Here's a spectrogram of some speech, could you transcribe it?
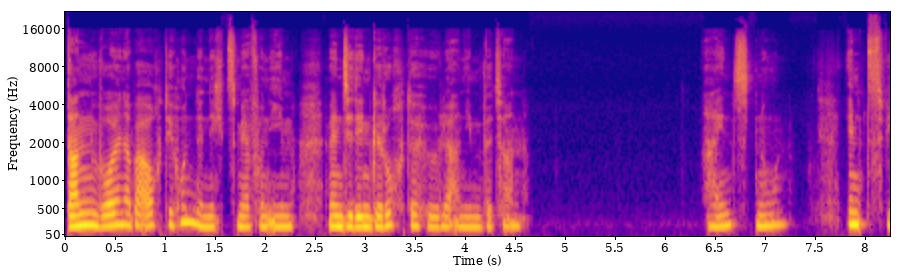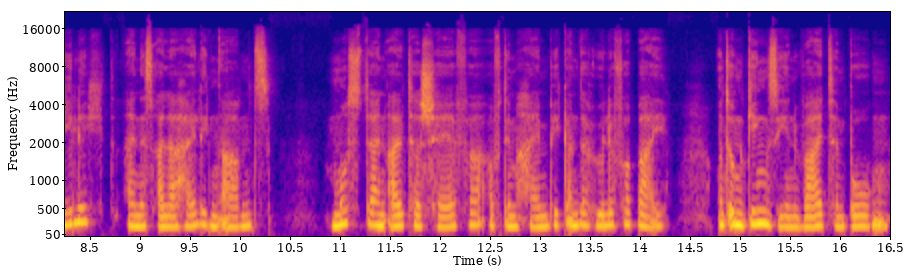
Dann wollen aber auch die Hunde nichts mehr von ihm, wenn sie den Geruch der Höhle an ihm wittern. Einst nun, im Zwielicht eines allerheiligen Abends, musste ein alter Schäfer auf dem Heimweg an der Höhle vorbei und umging sie in weitem Bogen.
